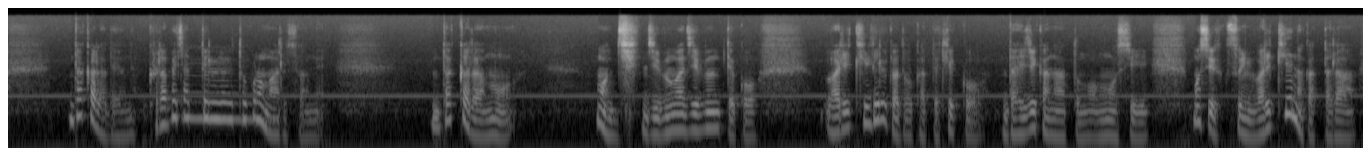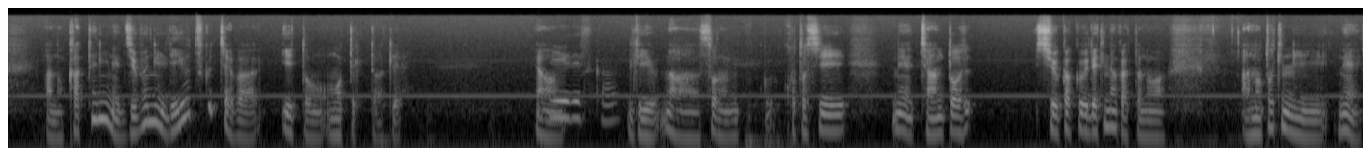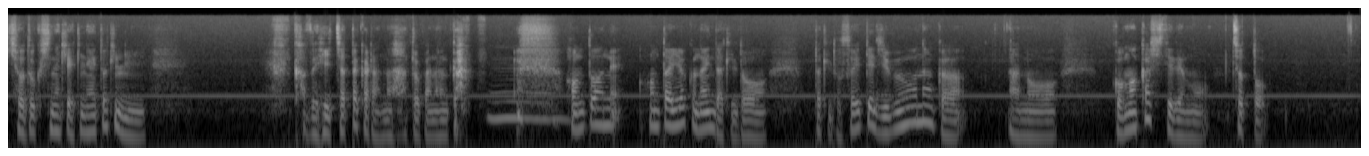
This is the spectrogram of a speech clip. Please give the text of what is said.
だからだよね。比べちゃってるところもあるさね。だからもうもう 自分は自分ってこう割り切れるかどうかって結構大事かなとも思うしもしそういうに割り切れなかったらあの勝手にね自分に理由作っちゃえばいいと思ってるってわけ。理由ですか？理由。まあそうだね。今年ねちゃんと収穫できなかったのはあの時にね消毒しなきゃいけない時に 風邪ひいちゃったからなとかなんか。本当はね本当は良くないんだけどだけどそうやって自分をなんかあのごまかしてでもちょっと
